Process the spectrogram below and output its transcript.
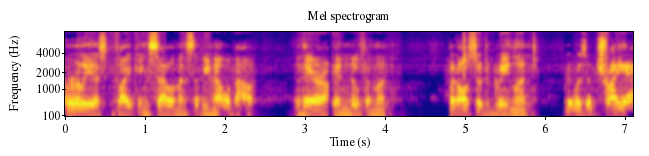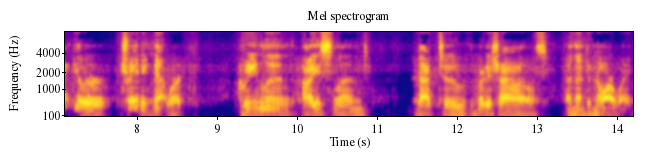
earliest Viking settlements that we know about there in Newfoundland, but also to Greenland. There was a triangular trading network Greenland, Iceland, back to the British Isles, and then to Norway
